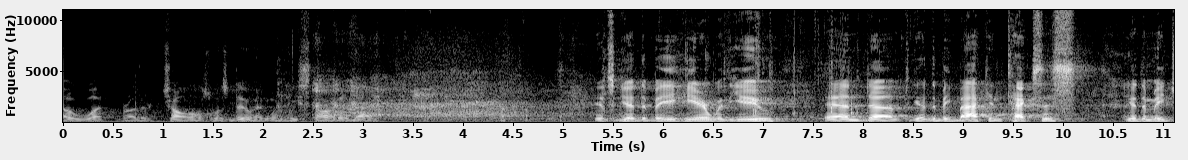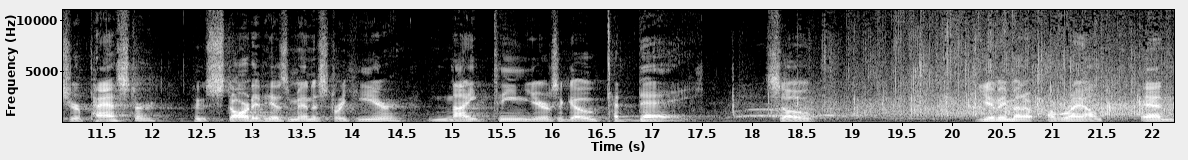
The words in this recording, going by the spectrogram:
know what Brother Charles was doing when he started that. it's good to be here with you, and uh, good to be back in Texas. Good to meet your pastor who started his ministry here 19 years ago today. So give him a, a round. And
